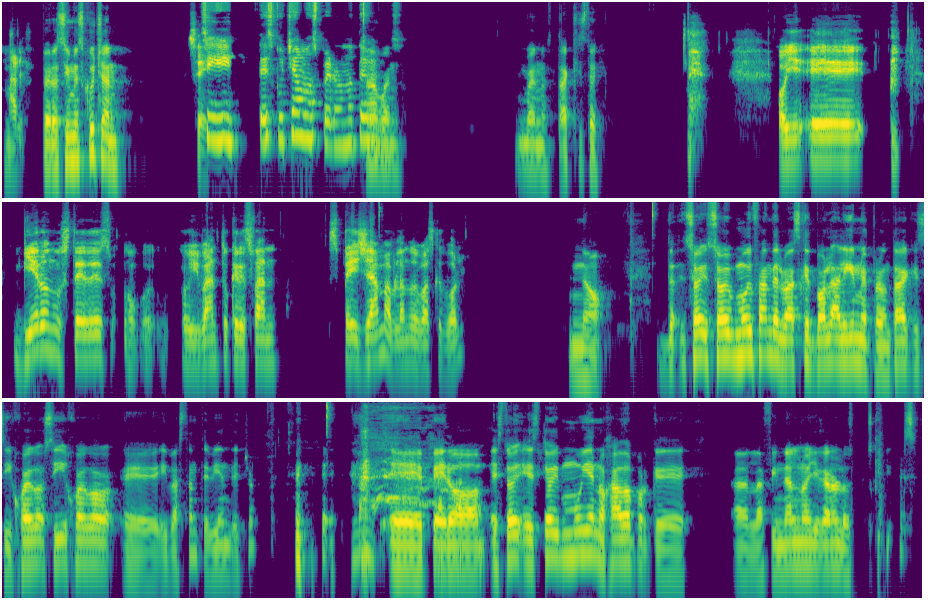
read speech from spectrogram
mal. Pero sí me escuchan. Sí. Sí, te escuchamos, pero no te Ah, vemos. bueno. Bueno, aquí estoy. Oye, eh, ¿vieron ustedes, o, o- o Iván, tú que eres fan, Space Jam hablando de básquetbol? No. Soy, soy muy fan del básquetbol. Alguien me preguntaba que si juego. Sí, juego eh, y bastante bien, de hecho. Eh, pero estoy, estoy muy enojado porque a la final no llegaron los Clippers.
